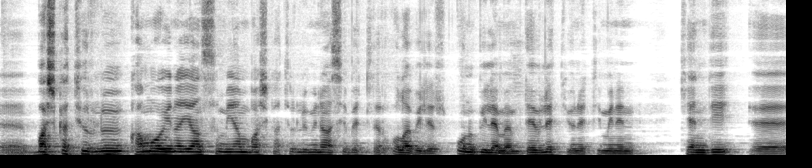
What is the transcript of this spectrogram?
E, başka türlü kamuoyuna yansımayan başka türlü münasebetler olabilir. Onu bilemem. Devlet yönetiminin kendi e,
